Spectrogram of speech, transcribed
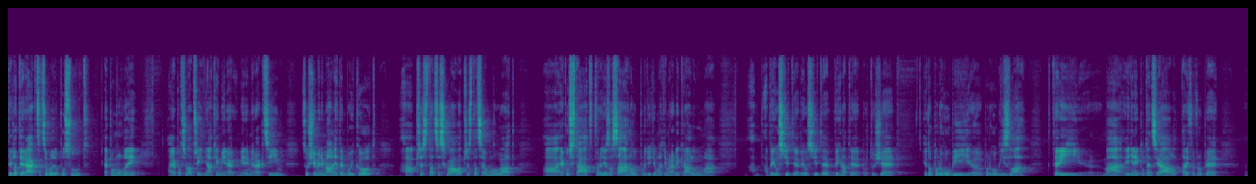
tyhle ty reakce, co byly do posud, nepomohly a je potřeba přijít nějakým jiným reakcím což je minimálně ten bojkot a přestat se schovávat, přestat se omlouvat a jako stát tvrdě zasáhnout proti těmhle těm radikálům a, a, a vyhostit je, vyhostit je, vyhnat je, protože je to podhoubí, eh, podhoubí zla, který eh, má jediný potenciál tady v Evropě eh,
